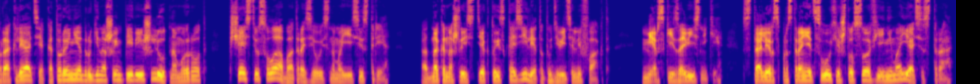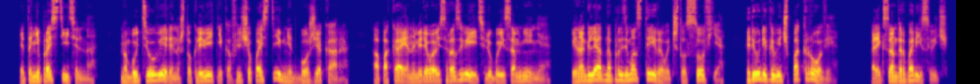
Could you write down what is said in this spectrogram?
Проклятие, которое недруги нашей империи шлют на мой род, к счастью, слабо отразилось на моей сестре. Однако нашлись те, кто исказили этот удивительный факт. Мерзкие завистники стали распространять слухи, что Софья не моя сестра. Это непростительно. Но будьте уверены, что клеветников еще постигнет божья кара. А пока я намереваюсь развеять любые сомнения и наглядно продемонстрировать, что Софья — Рюрикович по крови. Александр Борисович, —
